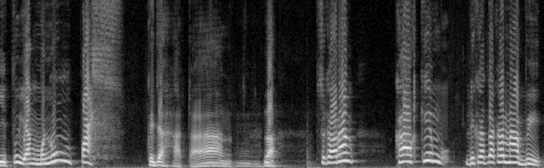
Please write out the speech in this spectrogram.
itu yang menumpas kejahatan. Nah, sekarang kalki dikatakan nabi.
